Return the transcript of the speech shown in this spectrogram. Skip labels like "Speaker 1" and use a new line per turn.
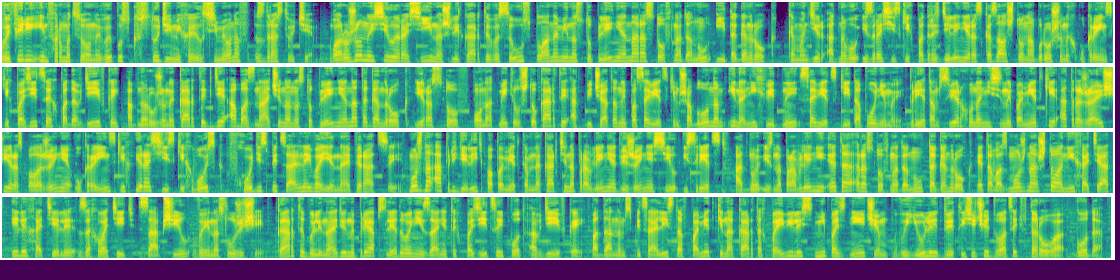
В эфире информационный выпуск в студии Михаил Семенов. Здравствуйте. Вооруженные силы России нашли карты ВСУ с планами наступления на Ростов-на-Дону и Таганрог. Командир одного из российских подразделений рассказал, что на брошенных украинских позициях под Авдеевкой обнаружены карты, где обозначено наступление на Таганрог и Ростов. Он отметил, что карты отпечатаны по советским шаблонам и на них видны советские топонимы. При этом сверху нанесены пометки, отражающие расположение украинских и российских российских войск в ходе специальной военной операции. Можно определить по пометкам на карте направление движения сил и средств. Одно из направлений – это Ростов-на-Дону, Таганрог. Это возможно, что они хотят или хотели захватить, сообщил военнослужащий. Карты были найдены при обследовании занятых позиций под Авдеевкой. По данным специалистов, пометки на картах появились не позднее, чем в июле 2022 года.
